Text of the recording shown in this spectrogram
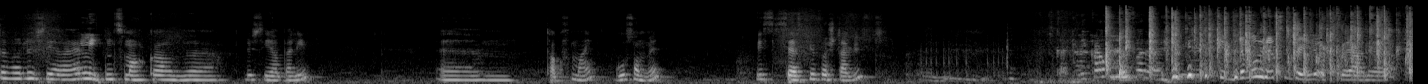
Det var Lucia, en liten smak av uh, Lucia Berlin. Um, takk for meg. God sommer. Vi ses 21. august. Skal ikke vi klappe for det? det må dere selvfølgelig også gjerne gjøre.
